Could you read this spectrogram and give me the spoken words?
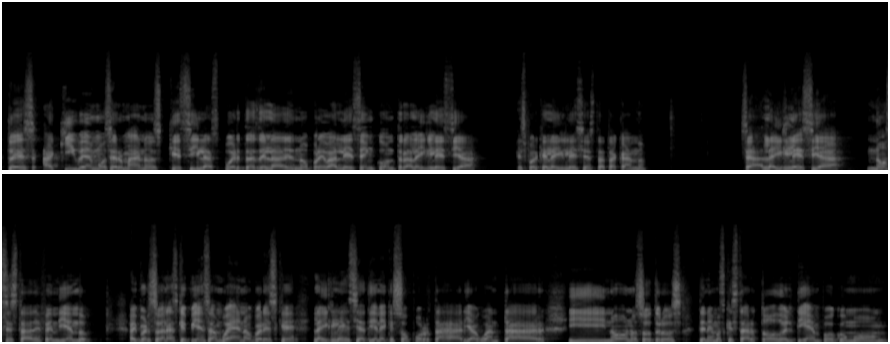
Entonces, aquí vemos, hermanos, que si las puertas del Hades no prevalecen contra la iglesia, es porque la iglesia está atacando. O sea, la iglesia no se está defendiendo. Hay personas que piensan, bueno, pero es que la iglesia tiene que soportar y aguantar y no, nosotros tenemos que estar todo el tiempo como,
